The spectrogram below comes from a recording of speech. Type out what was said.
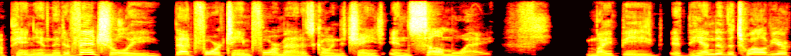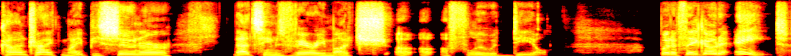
opinion that eventually that four team format is going to change in some way. Might be at the end of the 12 year contract, might be sooner. That seems very much a, a, a fluid deal. But if they go to eight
